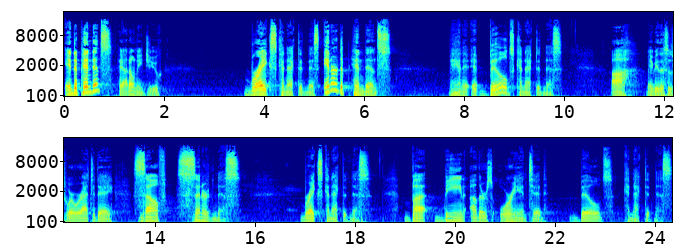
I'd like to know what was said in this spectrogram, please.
Independence, hey, I don't need you, breaks connectedness. Interdependence, man, it, it builds connectedness. Ah, maybe this is where we're at today. Self centeredness breaks connectedness, but being others oriented builds connectedness.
